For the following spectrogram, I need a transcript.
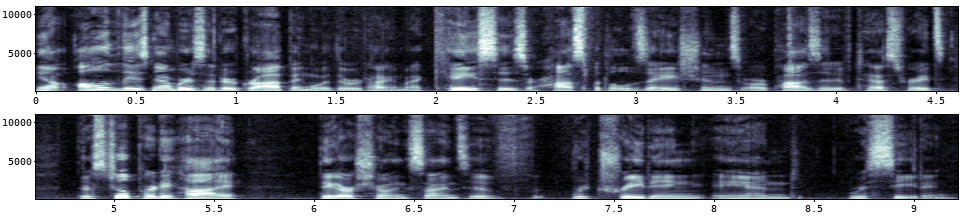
You know, all of these numbers that are dropping, whether we're talking about cases or hospitalizations or positive test rates, they're still pretty high. They are showing signs of retreating and receding.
